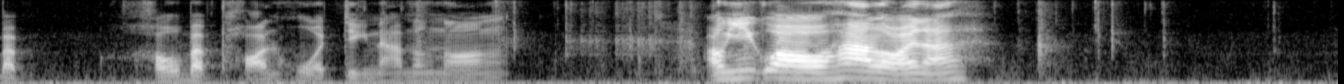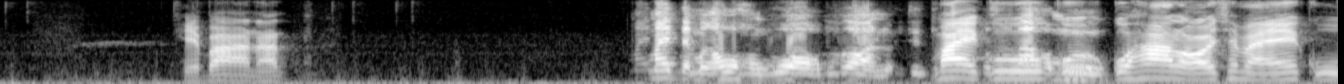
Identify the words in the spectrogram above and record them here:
แบบเขาแบบถอนโหดจริงนะครับน้องๆ เอางี้กูเอาห้าร้อยนะ เคบ้านัดไม่แต่มึงเอาของกูออกก่อนไม่กูสตาร์ของกูมึงกูห้าร้อยใช่ไหมกู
